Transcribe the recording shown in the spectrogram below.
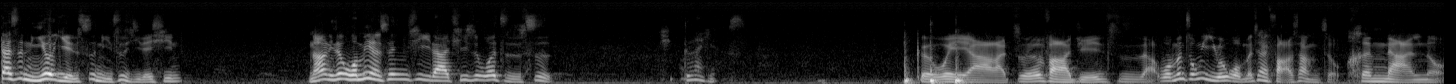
但是你又掩饰你自己的心，然后你说我没有生气啦，其实我只是都在掩。各位呀，责法觉知啊，我们总以为我们在法上走，很难哦。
